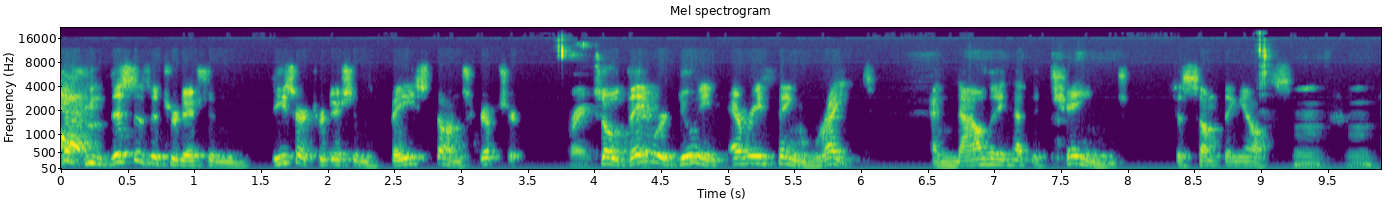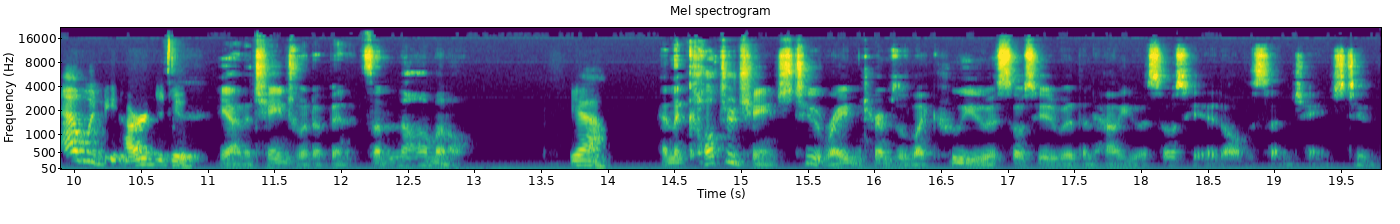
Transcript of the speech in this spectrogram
this is a tradition. These are traditions based on Scripture. Right. So they were doing everything right, and now they had to change to something else. Mm, mm. That would be hard to do. Yeah, the change would have been phenomenal. Yeah. And the culture changed too, right? In terms of like who you associated with and how you associated all of a sudden changed too.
